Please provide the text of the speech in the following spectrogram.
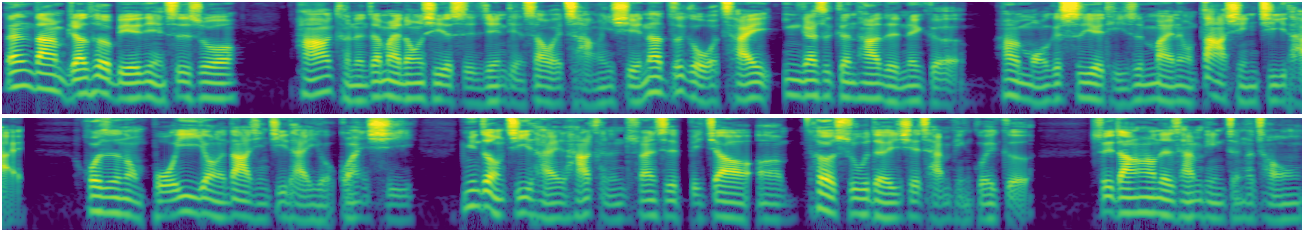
但是当然比较特别一点是说，他可能在卖东西的时间点稍微长一些。那这个我猜应该是跟他的那个他的某一个事业体是卖那种大型机台，或者是那种博弈用的大型机台有关系。因为这种机台它可能算是比较呃特殊的一些产品规格，所以当它的产品整个从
